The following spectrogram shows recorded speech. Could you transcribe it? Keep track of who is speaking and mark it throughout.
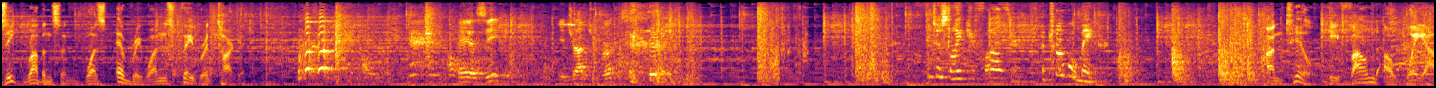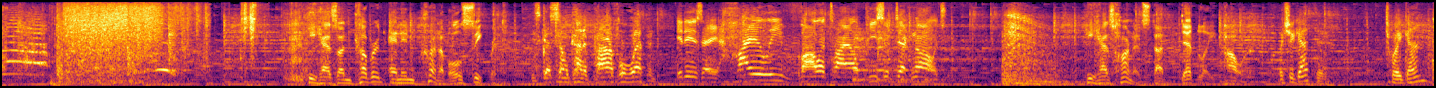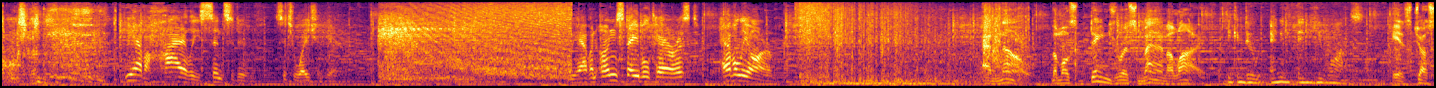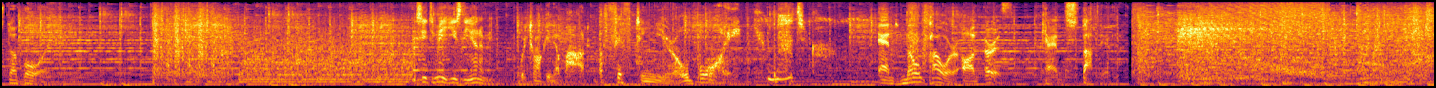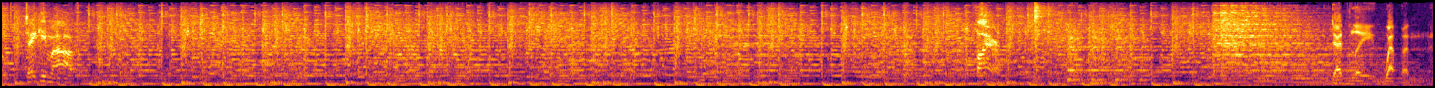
Speaker 1: Zeke Robinson was everyone's favorite target.
Speaker 2: Hey, Zeke, you dropped your books?
Speaker 3: Just like your father, a troublemaker.
Speaker 1: Until he found a way out. He has uncovered an incredible secret.
Speaker 4: He's got some kind of powerful weapon.
Speaker 5: It is a highly volatile piece of technology.
Speaker 1: He has harnessed a deadly power.
Speaker 2: What you got there? Toy gun?
Speaker 5: We have a highly sensitive situation here. We have an unstable terrorist, heavily armed.
Speaker 1: And now, the most dangerous man alive
Speaker 6: He can do anything he wants.
Speaker 1: is just a boy.
Speaker 6: See, to me, he's the enemy.
Speaker 4: We're talking about a 15-year-old boy.
Speaker 7: You're magical.
Speaker 1: And no power on Earth can stop him.
Speaker 4: Take him out.
Speaker 3: Fire.
Speaker 1: Deadly weapon.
